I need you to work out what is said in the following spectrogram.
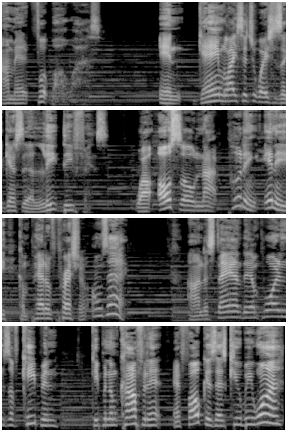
I'm at football wise in game like situations against the elite defense while also not putting any competitive pressure on Zach. I understand the importance of keeping keeping them confident and focused as QB1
